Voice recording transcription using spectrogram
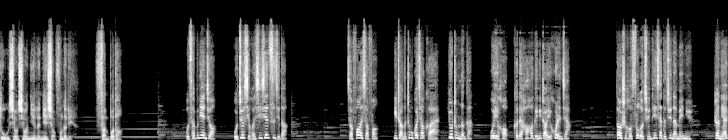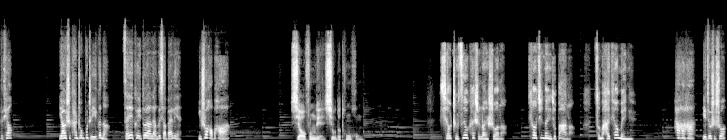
杜笑笑捏了捏小峰的脸，反驳道：“我才不念旧，我就喜欢新鲜刺激的。小峰啊，小峰，你长得这么乖巧可爱，又这么能干，我以后可得好好给你找一户人家，到时候搜罗全天下的俊男美女，让你挨个挑。你要是看中不止一个呢，咱也可以多养两个小白脸，你说好不好啊？”小峰脸羞得通红，小主子又开始乱说了。挑俊男也就罢了，怎么还挑美女？哈哈哈！也就是说，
